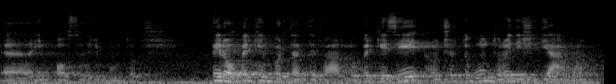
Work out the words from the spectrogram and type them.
eh, imposto, tributo. Però perché è importante farlo? Perché se a un certo punto noi decidiamo,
